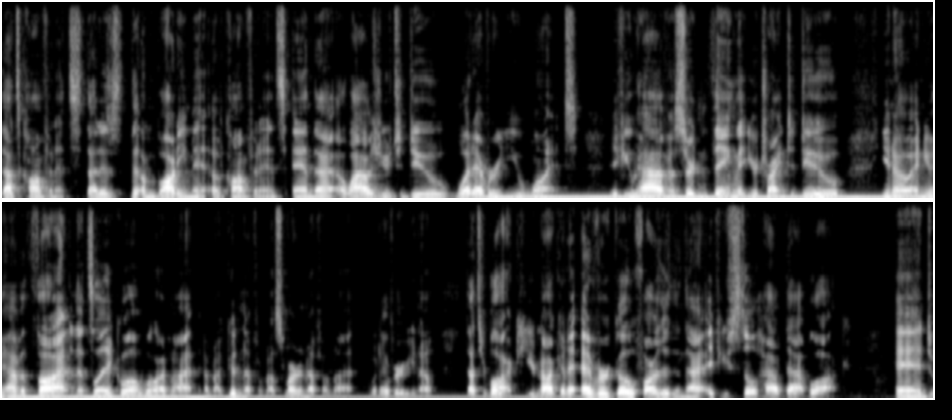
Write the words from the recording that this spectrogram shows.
that's confidence. That is the embodiment of confidence and that allows you to do whatever you want. If you have a certain thing that you're trying to do you know and you have a thought that's like well well i'm not i'm not good enough i'm not smart enough i'm not whatever you know that's your block. You're not going to ever go farther than that if you still have that block and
